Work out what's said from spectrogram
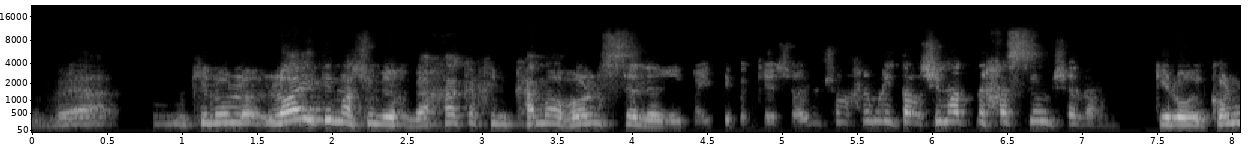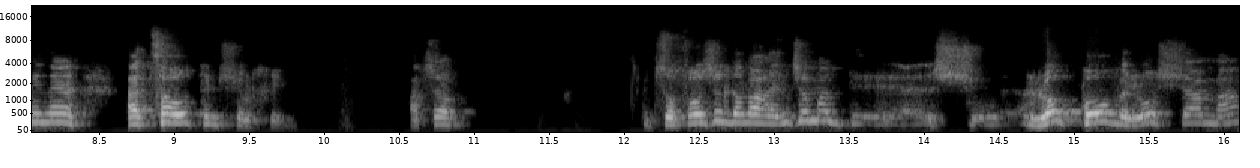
וכאילו לא, לא הייתי משהו מיוחד, ואחר כך עם כמה הולסלרים הייתי בקשר, הם שולחים לי את הרשימת נכסים שלהם, כאילו כל מיני הצעות הם שולחים. עכשיו, בסופו של דבר אין שם, לא פה ולא שמה,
